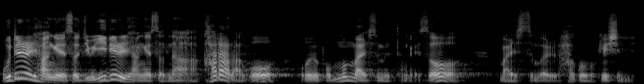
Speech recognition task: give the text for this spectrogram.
우리를 향해서 지금 이리를 향해서 나가라라고 오늘 본문 말씀을 통해서 말씀을 하고 계십니다.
